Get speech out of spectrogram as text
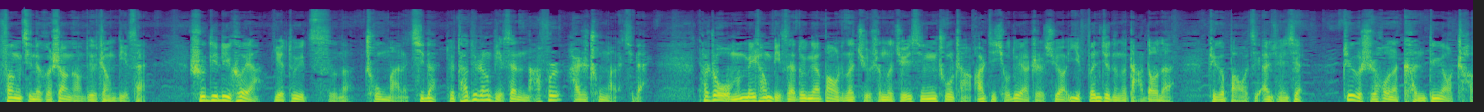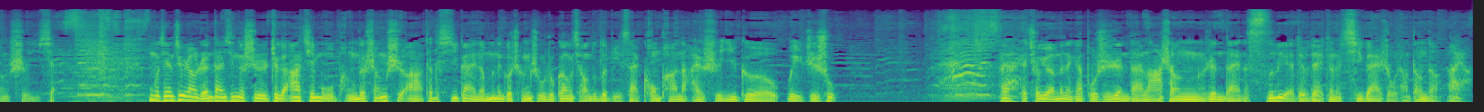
放弃呢和上港队这场比赛，施蒂利克呀也对此呢充满了期待，就他对这场比赛的拿分还是充满了期待。他说：“我们每场比赛都应该抱着呢取胜的决心出场，而且球队啊只需要一分就能够达到呢这个保级安全线。这个时候呢肯定要尝试一下。目前最让人担心的是这个阿奇姆彭的伤势啊，他的膝盖能不能够承受住高强度的比赛，恐怕呢还是一个未知数。哎呀，这球员们你看不是韧带拉伤、韧带的撕裂，对不对？就是膝盖受伤等等。哎呀。”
